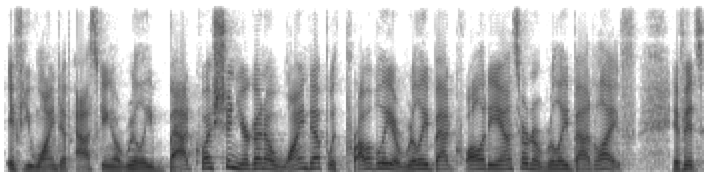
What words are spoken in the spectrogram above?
If you wind up asking a really bad question, you're going to wind up with probably a really bad quality answer and a really bad life. If it's,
